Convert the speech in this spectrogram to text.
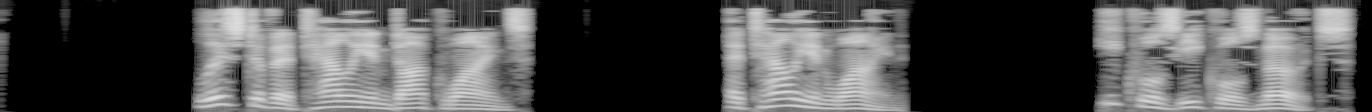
List of Italian DOC wines. Italian wine Notes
